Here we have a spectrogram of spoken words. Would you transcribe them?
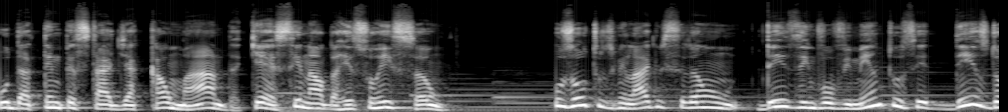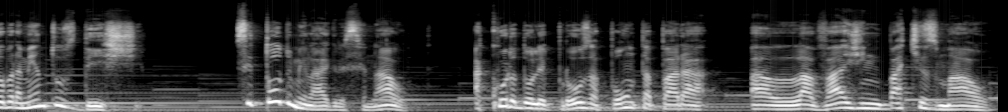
o da tempestade acalmada, que é sinal da ressurreição. Os outros milagres serão desenvolvimentos e desdobramentos deste. Se todo milagre é sinal, a cura do leproso aponta para a lavagem batismal,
